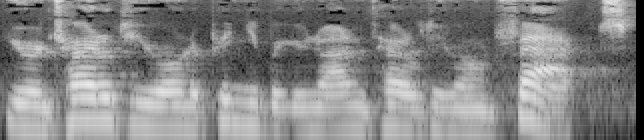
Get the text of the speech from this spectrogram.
You're entitled to your own opinion, but you're not entitled to your own facts.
